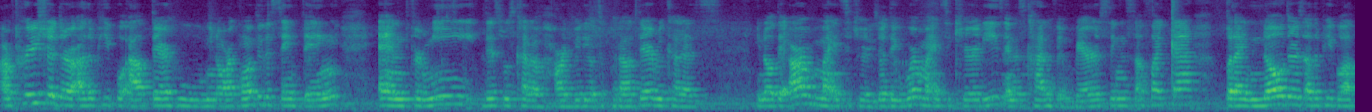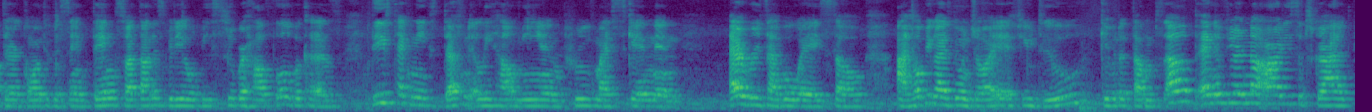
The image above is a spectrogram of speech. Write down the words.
I'm pretty sure there are other people out there who, you know, are going through the same thing. And for me, this was kind of hard hard video to put out there because you know they are my insecurities or they were my insecurities and it's kind of embarrassing and stuff like that. But I know there's other people out there going through the same thing so I thought this video would be super helpful because these techniques definitely help me improve my skin in every type of way. So I hope you guys do enjoy it. If you do give it a thumbs up. And if you're not already subscribed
